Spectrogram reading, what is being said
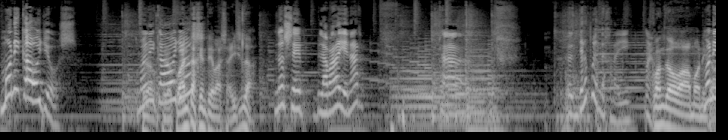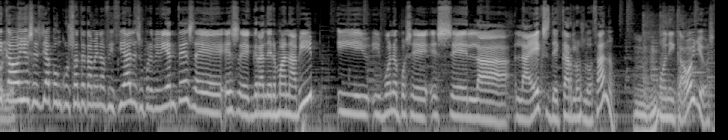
Mónica Hoyos. Mónica Hoyos, ¿Cuánta gente va a esa isla? no sé, la van a llenar. O sea, ya lo pueden dejar allí. Bueno. ¿Cuándo va Mónica? Mónica Hoyos? Hoyos es ya concursante también oficial de Supervivientes, eh, es eh, gran hermana VIP y, y, bueno, pues eh, es eh, la, la ex de Carlos Lozano, Ujú. Mónica Hoyos.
